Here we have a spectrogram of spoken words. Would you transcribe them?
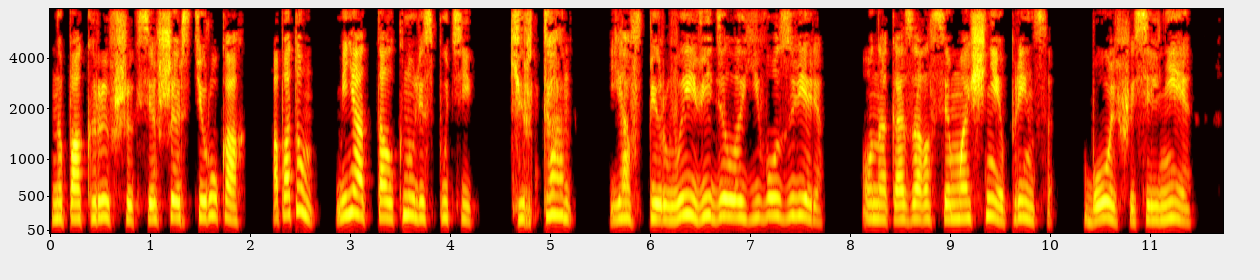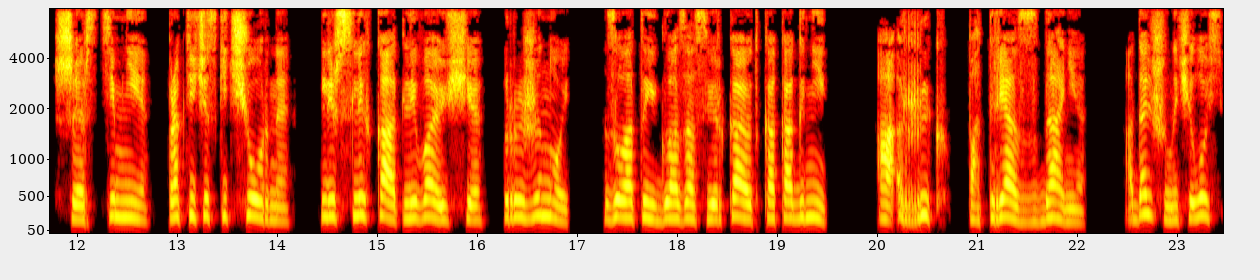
на покрывшихся шерстью руках, а потом меня оттолкнули с пути. Киртан! Я впервые видела его зверя. Он оказался мощнее принца, больше, сильнее, шерсть темнее, практически черная, лишь слегка отливающая рыжиной. Золотые глаза сверкают, как огни, а рык потряс здание. А дальше началось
